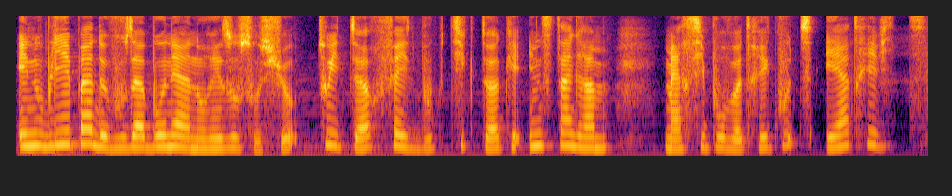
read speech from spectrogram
et n'oubliez pas de vous abonner à nos réseaux sociaux Twitter, Facebook, TikTok et Instagram. Merci pour votre écoute et à très vite.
